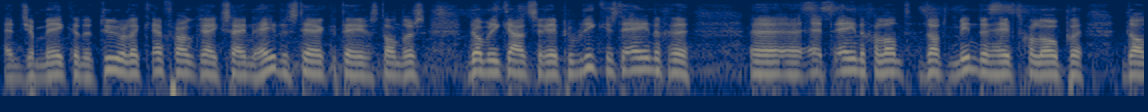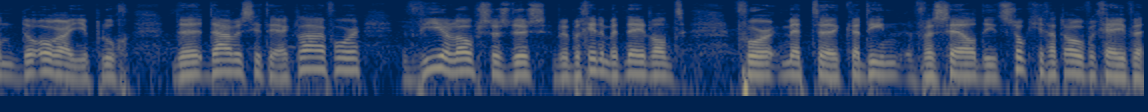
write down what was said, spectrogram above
en Jamaica natuurlijk en Frankrijk zijn hele sterke tegenstanders. De Dominicaanse Republiek is de enige, het enige land dat minder heeft gelopen dan de oranje ploeg. De dames zitten er klaar voor. Vier loopsters dus. We beginnen met Nederland voor, met uh, Kadien Vassel die het stokje gaat overgeven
